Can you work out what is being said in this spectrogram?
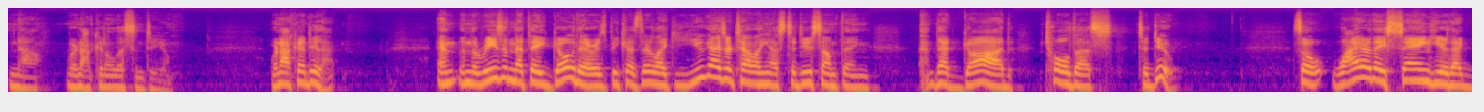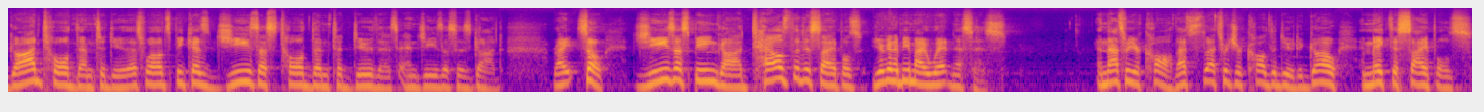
no, we're not going to listen to you. We're not going to do that. And, and the reason that they go there is because they're like, you guys are telling us to do something that God told us to do. So, why are they saying here that God told them to do this? Well, it's because Jesus told them to do this, and Jesus is God, right? So, Jesus being God tells the disciples, You're going to be my witnesses. And that's what you're called. That's, that's what you're called to do, to go and make disciples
